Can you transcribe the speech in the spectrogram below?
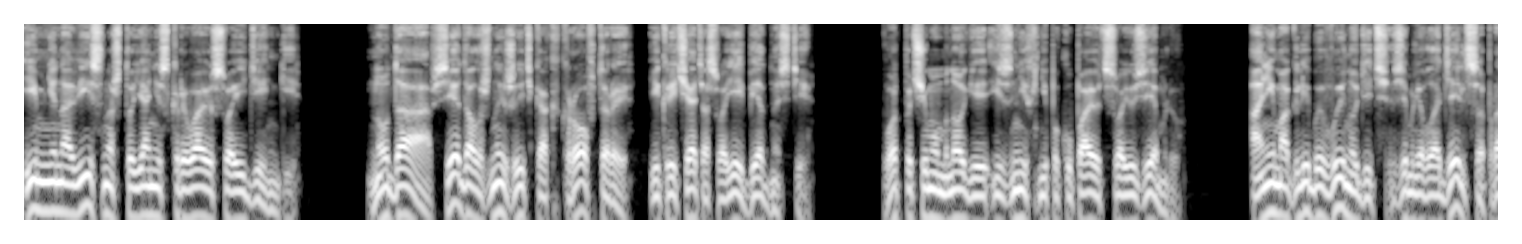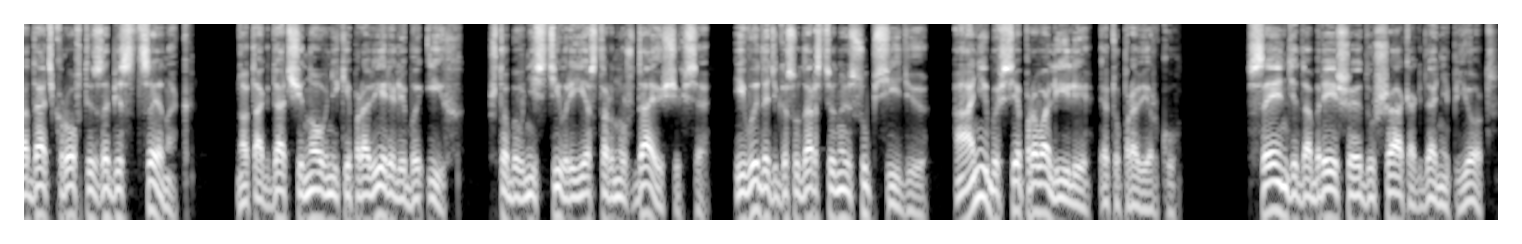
Им ненавистно, что я не скрываю свои деньги. Ну да, все должны жить как крофтеры и кричать о своей бедности. Вот почему многие из них не покупают свою землю. Они могли бы вынудить землевладельца продать крофты за бесценок, но тогда чиновники проверили бы их, чтобы внести в реестр нуждающихся и выдать государственную субсидию, а они бы все провалили эту проверку. Сэнди — добрейшая душа, когда не пьет.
